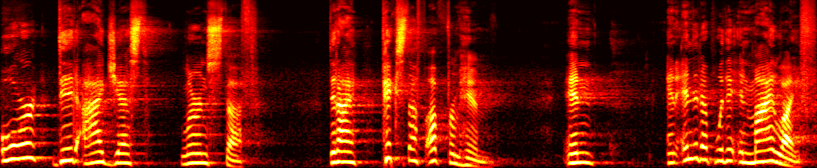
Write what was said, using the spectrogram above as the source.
Or did I just learn stuff? Did I pick stuff up from him and, and ended up with it in my life?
